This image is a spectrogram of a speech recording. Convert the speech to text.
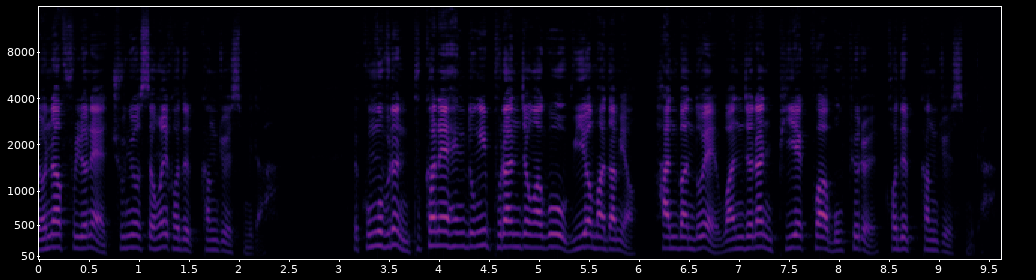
연합훈련의 중요성을 거듭 강조했습니다. 국무부는 북한의 행동이 불안정하고 위험하다며 한반도의 완전한 비핵화 목표를 거듭 강조했습니다.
